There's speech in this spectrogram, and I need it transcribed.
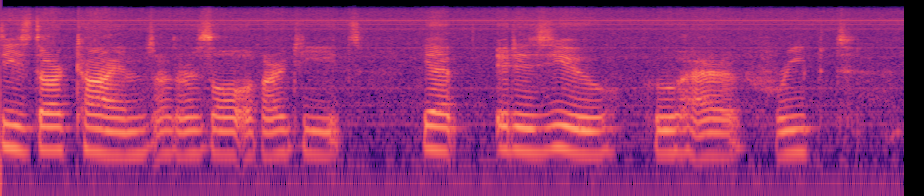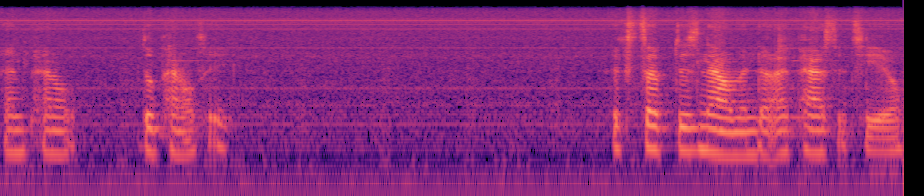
These dark times are the result of our deeds, yet it is you who have reaped and penal the penalty. Accept as now, Midna, I pass it to you.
